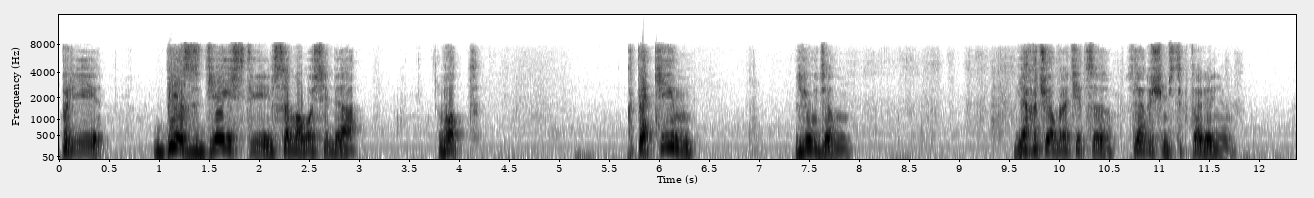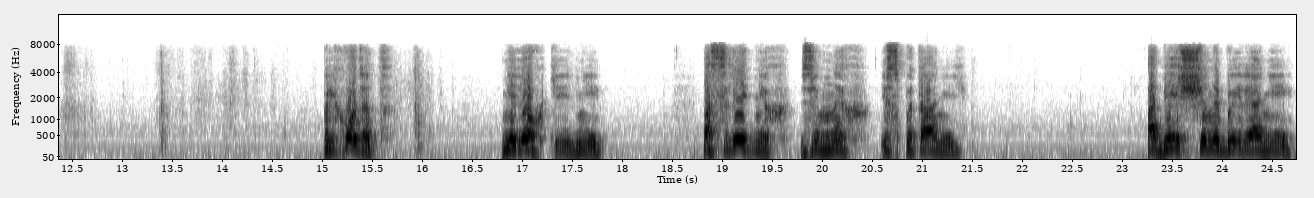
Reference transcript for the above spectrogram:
при бездействии самого себя. Вот к таким людям я хочу обратиться следующим стихотворением. Приходят нелегкие дни последних земных испытаний. Обещаны были они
